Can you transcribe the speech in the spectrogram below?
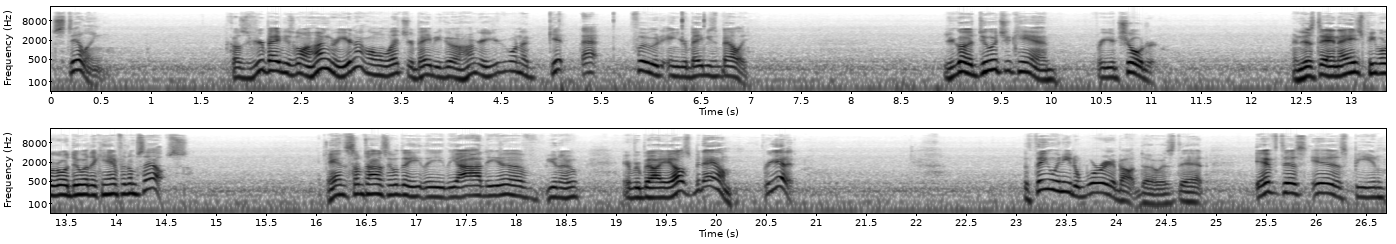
stealing. Because if your baby's going hungry, you're not going to let your baby go hungry. You're going to get that food in your baby's belly. You're going to do what you can for your children. In this day and age, people are going to do what they can for themselves. And sometimes with the, the, the idea of, you know, everybody else, be damn, forget it. The thing we need to worry about, though, is that if this is being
